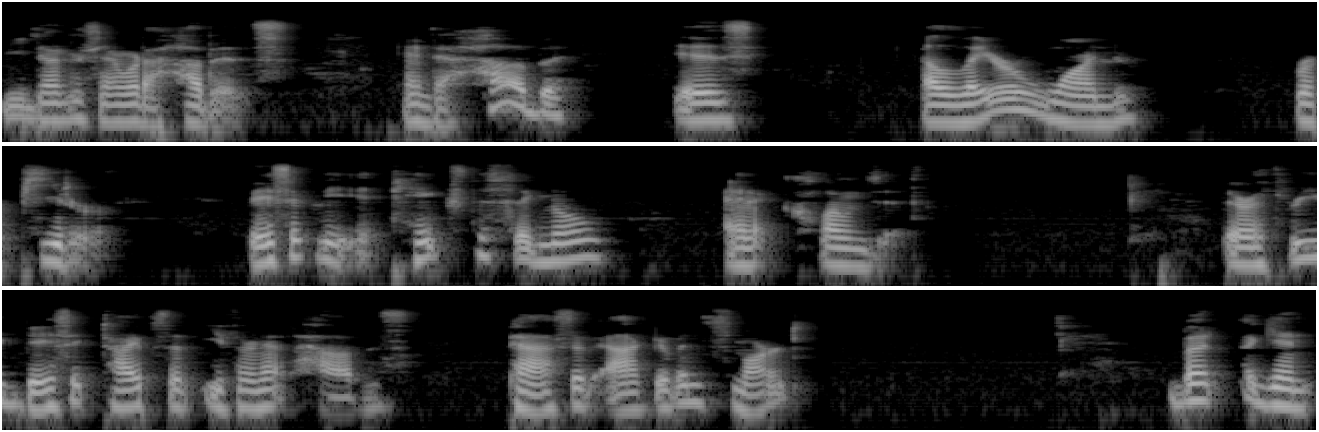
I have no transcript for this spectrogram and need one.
need to understand what a hub is. And a hub is a layer 1 repeater. Basically, it takes the signal and it clones it. There are three basic types of Ethernet hubs, passive, active, and smart. But again,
